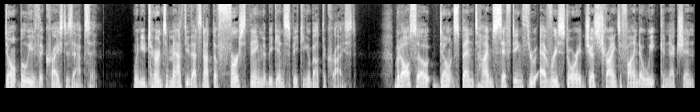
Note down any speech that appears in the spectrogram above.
don't believe that Christ is absent. When you turn to Matthew, that's not the first thing that begins speaking about the Christ. But also, don't spend time sifting through every story just trying to find a weak connection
